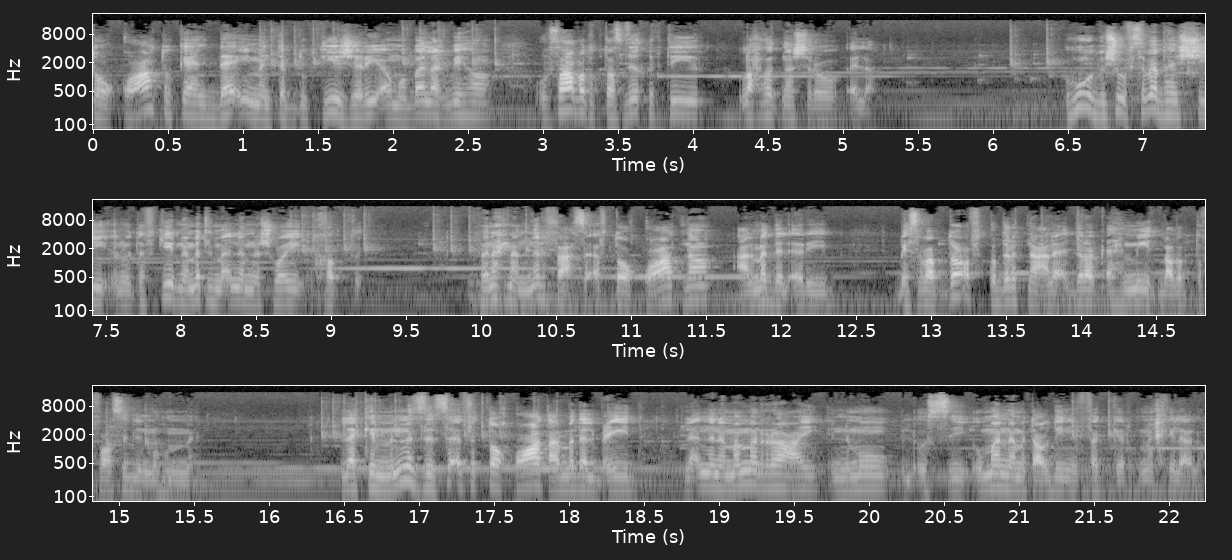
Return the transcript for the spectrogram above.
توقعاته كانت دائما تبدو كتير جريئة ومبالغ بها وصعبة التصديق كتير لحظة نشره إلها. وهو بيشوف سبب هالشيء إنه تفكيرنا مثل ما قلنا من شوي خطي. فنحن بنرفع سقف توقعاتنا على المدى القريب بسبب ضعف قدرتنا على إدراك أهمية بعض التفاصيل المهمة. لكن بننزل سقف التوقعات على المدى البعيد لأننا ما بنراعي النمو الاسي وما متعودين نفكر من خلاله.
